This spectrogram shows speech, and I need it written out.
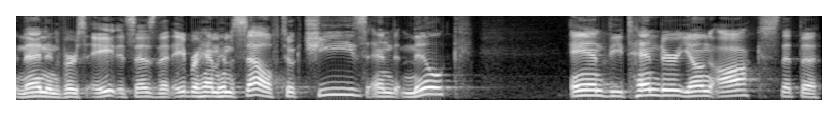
And then in verse 8, it says that Abraham himself took cheese and milk and the tender young ox that the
